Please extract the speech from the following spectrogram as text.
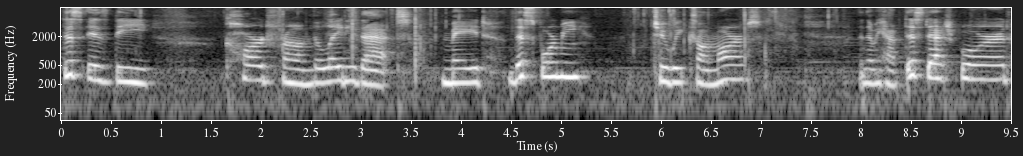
This is the card from the lady that made this for me, Two Weeks on Mars. And then we have this dashboard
